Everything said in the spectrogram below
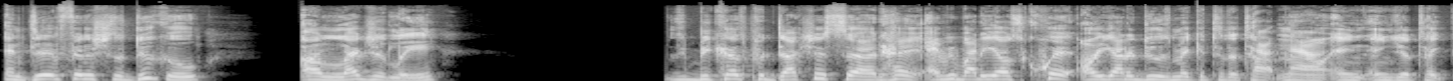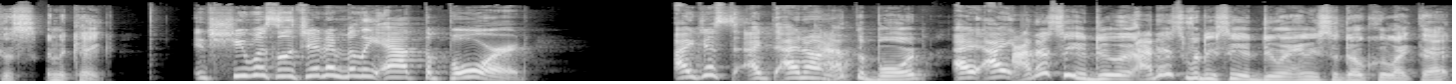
and didn't finish the Sudoku, allegedly, because production said, "Hey, everybody else quit. All you got to do is make it to the top now, and, and you'll take this in the cake." She was legitimately at the board. I just, I, I don't at know. At the board, I, I, I didn't see her do it. I didn't really see her doing any Sudoku like that.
